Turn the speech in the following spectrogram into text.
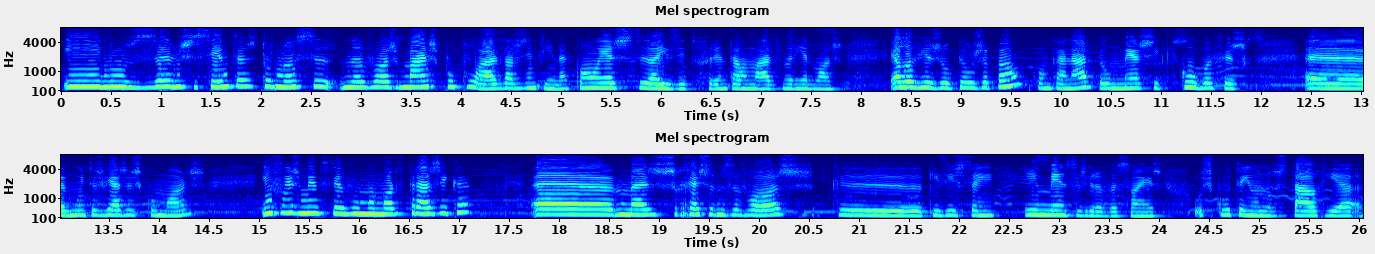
e nos anos 60 tornou-se na voz mais popular da Argentina, com este êxito frente ao mar de Maria de Mores. Ela viajou pelo Japão, com Canar, pelo México Cuba, fez uh, muitas viagens com Mores. Infelizmente teve uma morte trágica, uh, mas resta-nos a voz que, que existem imensas gravações. Escutem o Nostalgia,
